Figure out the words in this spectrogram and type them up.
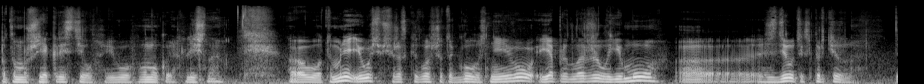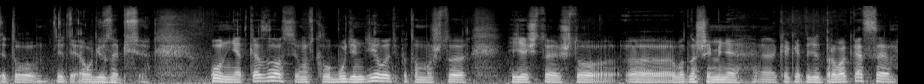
потому что я крестил его внука лично. А, вот. И мне вчера сказал, что это голос не его. И я предложил ему э, сделать экспертизу этого, этой аудиозаписи. Он не отказался, он сказал, будем делать, потому что я считаю, что э, в отношении меня э, какая-то идет провокация.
